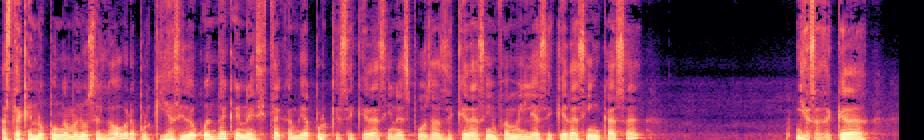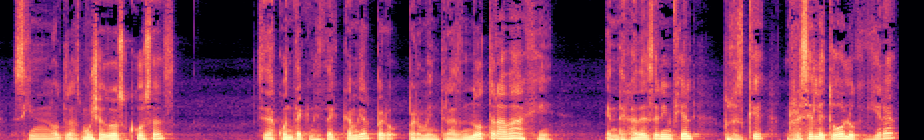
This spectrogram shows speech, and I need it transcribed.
hasta que no ponga manos en la obra, porque ya se dio cuenta que necesita cambiar porque se queda sin esposa, se queda sin familia, se queda sin casa y hasta se queda sin otras muchas dos cosas. Se da cuenta que necesita cambiar, pero, pero mientras no trabaje en dejar de ser infiel, pues es que récele todo lo que quiera.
